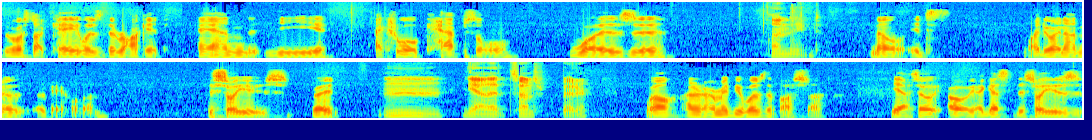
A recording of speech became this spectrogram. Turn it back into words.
The Vostok K was the rocket, and the actual capsule was uh, Unnamed. no. It's why do I not know? Okay, hold on. The Soyuz, right? Mm, yeah, that sounds better. Well, I don't know, or maybe it was the Vostok. Yeah. So, oh, I guess the Soyuz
